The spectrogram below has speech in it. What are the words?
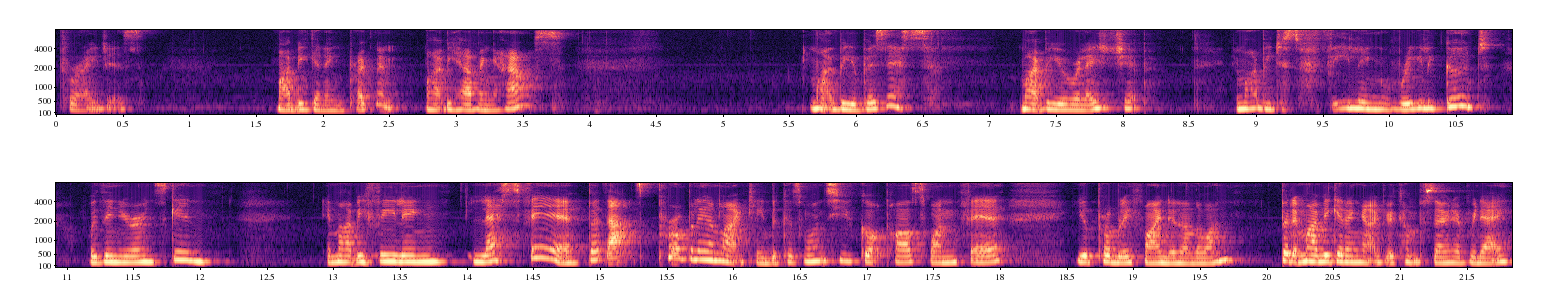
for ages. Might be getting pregnant, might be having a house, might be a business, might be a relationship. It might be just feeling really good within your own skin. It might be feeling less fear, but that's probably unlikely because once you've got past one fear, you'll probably find another one. But it might be getting out of your comfort zone every day.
